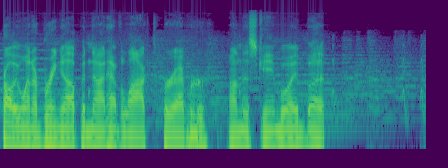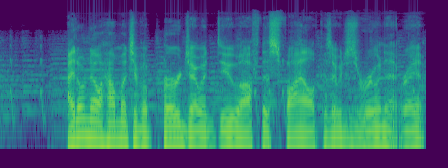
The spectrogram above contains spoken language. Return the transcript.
probably want to bring up and not have locked forever on this Game Boy, but I don't know how much of a purge I would do off this file because it would just ruin it, right?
